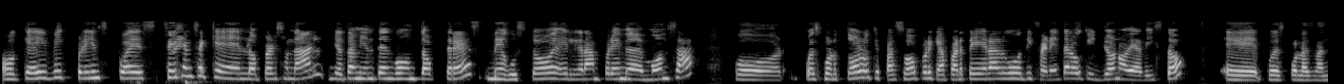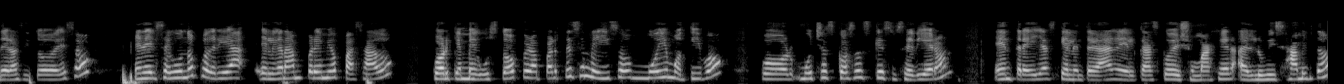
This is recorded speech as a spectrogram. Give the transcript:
Ok, Big Prince, pues fíjense que en lo personal yo también tengo un top 3. Me gustó el Gran Premio de Monza por, pues por todo lo que pasó, porque aparte era algo diferente, algo que yo no había visto, eh, pues por las banderas y todo eso. En el segundo podría el Gran Premio pasado, porque me gustó, pero aparte se me hizo muy emotivo por muchas cosas que sucedieron, entre ellas que le entregaran el casco de Schumacher a Lewis Hamilton,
